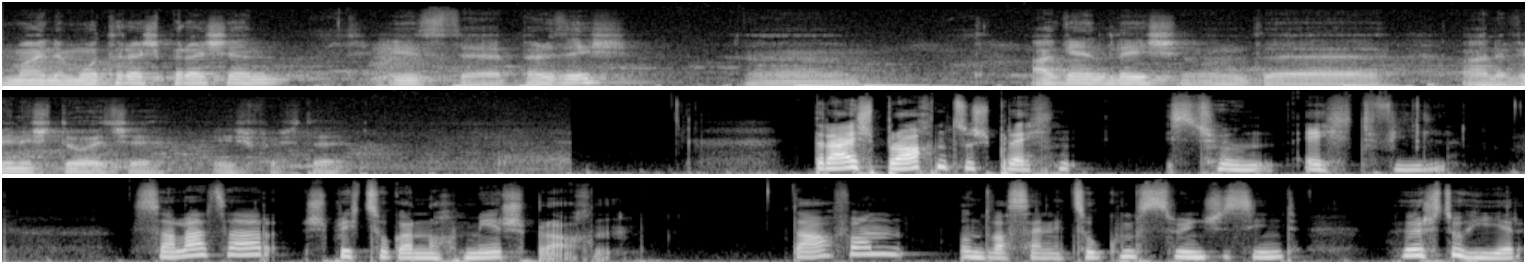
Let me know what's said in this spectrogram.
meine Mutter sprechen ist äh, Persisch, äh, eigentlich und äh, ein wenig Deutsch. Ich verstehe. Drei Sprachen zu sprechen ist schon echt viel. Salazar spricht sogar noch mehr Sprachen. Davon und was seine Zukunftswünsche sind, hörst du hier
